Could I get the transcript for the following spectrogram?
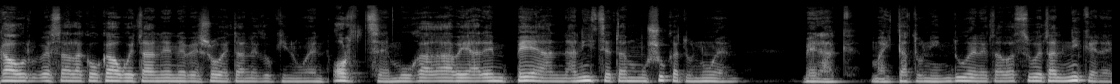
Gaur bezalako gauetan ene besoetan eduki nuen, hortze mugagabearen pean anitzetan musukatu nuen, berak maitatu ninduen eta batzuetan nik ere,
